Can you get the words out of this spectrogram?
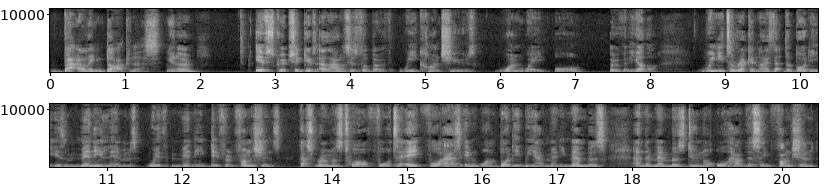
battling darkness, you know? If scripture gives allowances for both, we can't choose one way or over the other. We need to recognize that the body is many limbs with many different functions. That's Romans 12, 4 to 8. For as in one body we have many members, and the members do not all have the same function,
